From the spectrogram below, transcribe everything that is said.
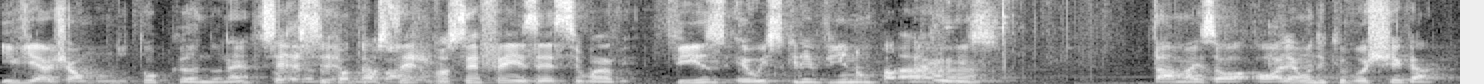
e viajar o mundo tocando, né? Cê, cê, você, você, fez esse... Fiz, eu escrevi num papel Aham. isso. Tá, mas olha onde que eu vou chegar.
